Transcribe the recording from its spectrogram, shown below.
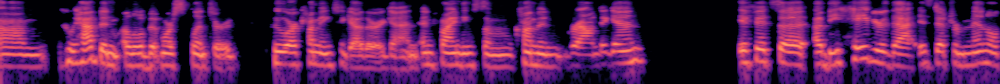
um, who have been a little bit more splintered who are coming together again and finding some common ground again if it's a, a behavior that is detrimental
